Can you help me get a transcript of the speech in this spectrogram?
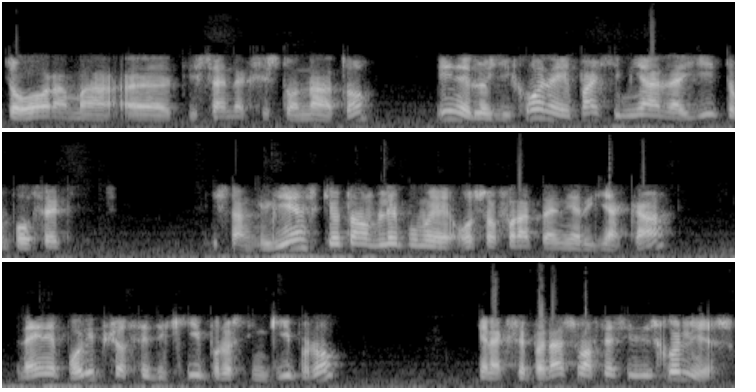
το όραμα ε, της ένταξης στο ΝΑΤΟ είναι λογικό να υπάρχει μια αλλαγή τοποθέτησης της Αγγλίας και όταν βλέπουμε όσο αφορά τα ενεργειακά να είναι πολύ πιο θετική προς την Κύπρο και να ξεπεράσουμε αυτές τις δυσκολίες.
